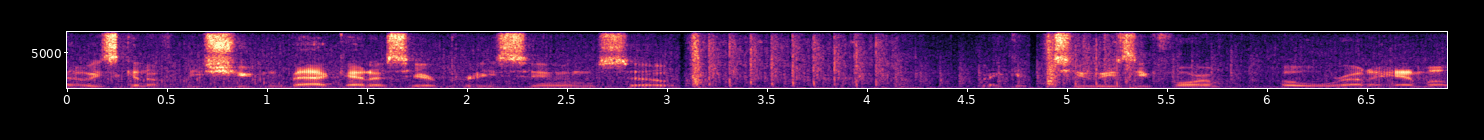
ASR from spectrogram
Now he's going to be shooting back at us here pretty soon, so make it too easy for him. Oh, we're out of ammo.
